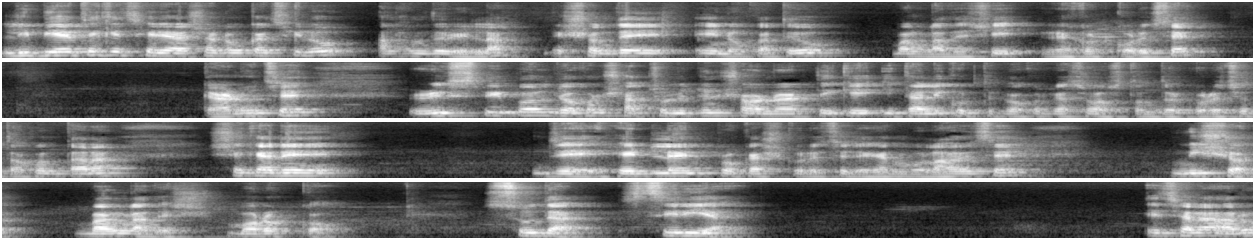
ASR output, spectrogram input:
লিবিয়া থেকে ছেড়ে আসা নৌকা ছিল, আলহামদুলিল্লাহ, নিঃসন্দেহে এই নৌকাতেও বাংলাদেশি রেকর্ড করেছে। কারণ হচ্ছে, রিক্স পিপল যখন সাতচল্লিশ জন শরণার্থীকে ইতালি কর্তৃপক্ষের কাছে হস্তান্তর করেছে, তখন তারা সেখানে যে হেডলাইন প্রকাশ করেছে, যেখানে বলা হয়েছে, মিশর, বাংলাদেশ, মরক্কো, সুদান, সিরিয়া এছাড়া আরও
